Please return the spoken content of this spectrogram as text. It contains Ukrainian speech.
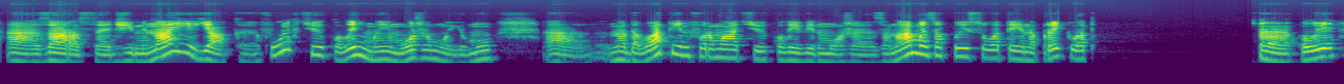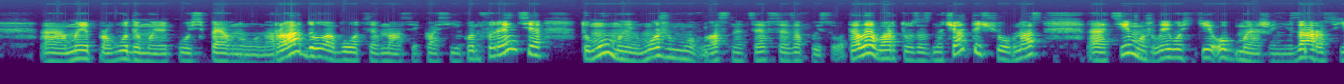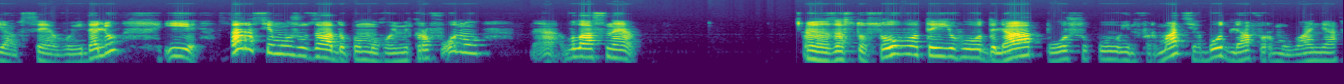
е, зараз Gemini як функцію, коли ми можемо йому надавати інформацію, коли він може за нами записувати. Наприклад, е, коли е, ми проводимо якусь певну нараду, або це в нас якась є конференція, тому ми можемо власне це все записувати. Але варто зазначати, що в нас е, ці можливості обмежені. Зараз я все видалю, і зараз я можу за допомогою мікрофону, е, власне, е, застосовувати його для пошуку інформації або для формування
